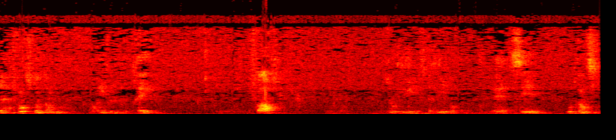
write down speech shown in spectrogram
de la France contemporaine. Horrible le trait fort, origines, c'est-à-dire assez outrancier.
